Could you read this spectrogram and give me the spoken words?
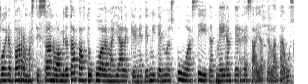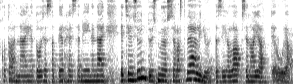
voida varmasti sanoa, mitä tapahtuu kuoleman jälkeen, että miten myös puhua siitä, että meidän perheessä ajatellaan tai uskotaan näin ja toisessa perheessä niin ja näin. Että siihen syntyisi myös sellaista väljyyttä siihen lapsen ajatteluun ja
